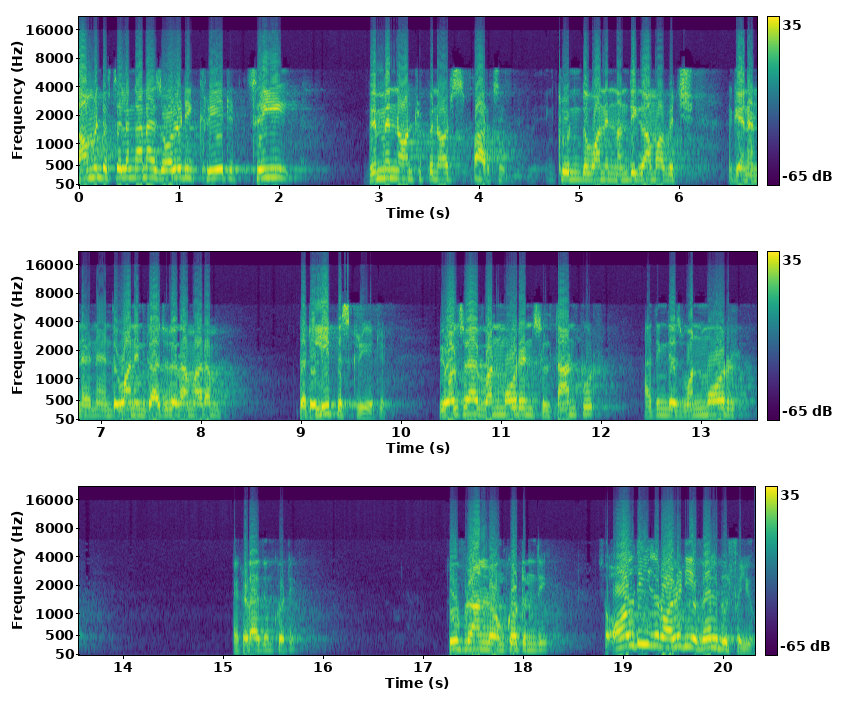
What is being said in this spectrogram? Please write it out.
government of telangana has already created three women entrepreneurs parks including the one in nandigama which again and, and the one in gajula ramaram that ALEAP is created. We also have one more in sultanpur. I think there's one more ఎక్కడ తూప్రాన్లో ఇంకోటి ఉంది. So all these are already available for you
